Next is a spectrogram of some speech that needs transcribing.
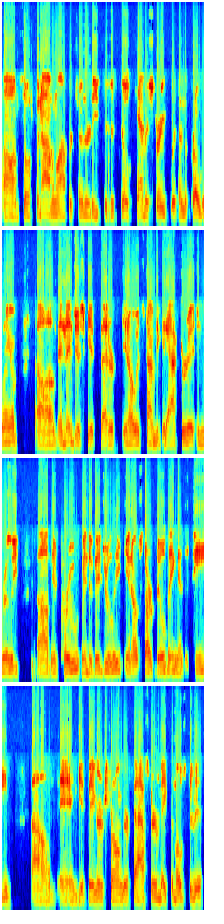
Um, so a phenomenal opportunity to just build chemistry within the program um, and then just get better. You know, it's time to get after it and really um, improve individually, you know, start building as a team um, and get bigger, stronger, faster, make the most of it.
